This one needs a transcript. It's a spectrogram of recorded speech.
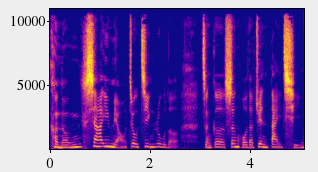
可能下一秒就进入了整个生活的倦怠期。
